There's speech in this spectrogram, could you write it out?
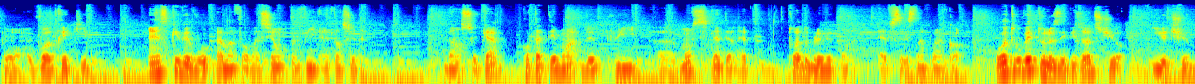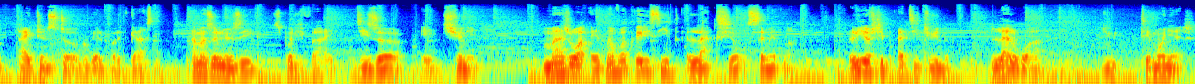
pour votre équipe, inscrivez-vous à ma formation Vie intentionnelle. Dans ce cas, contactez-moi depuis euh, mon site internet www.fcelestin.com. Retrouvez tous nos épisodes sur YouTube, iTunes Store, Google Podcast, Amazon Music, Spotify, Deezer et TuneIn. Ma joie est dans votre réussite, l'action c'est maintenant. Leadership Attitude, la loi du témoignage.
